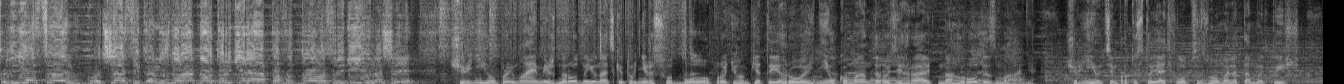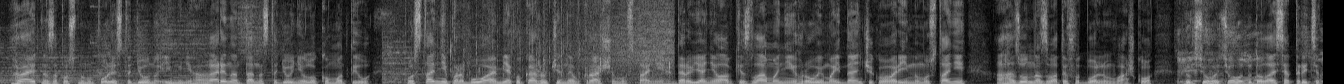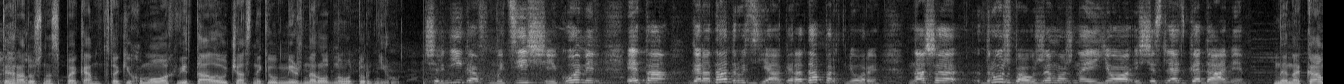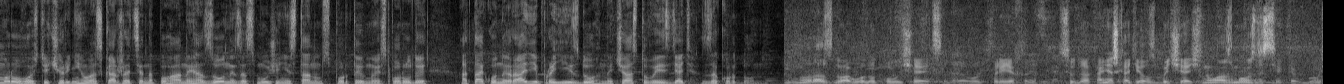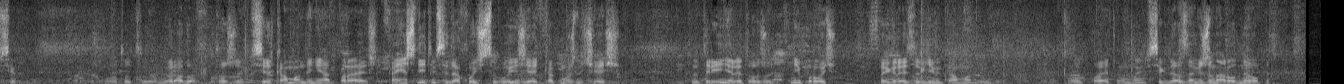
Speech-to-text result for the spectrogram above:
Приветствуем участников международного турнира по футболу среди юношей. Чернігів приймає міжнародний юнацький турнір з футболу. Протягом п'яти ігрових днів команди розіграють нагороди змагання. Чернігівцям протистоять хлопці з Гомеля та Метищ. Грають на запасному полі стадіону імені Гагаріна та на стадіоні Локомотив. Останній перебуває, м'яко кажучи, не в кращому стані. Дерев'яні лавки зламані, ігровий майданчик в аварійному стані, а газон назвати футбольним важко. До всього цього додалася 30-градусна спека. В таких умовах вітали учасників міжнародного турніру. Чернигов, Мытищи и Гомель – это города-друзья, города-партнеры. Наша дружба, уже можно ее исчислять годами. Не на камеру гості Чернігова скаржаться на поганий газон і засмучені станом спортивної споруди. А так вони раді приїзду, не часто виїздять за кордон. Ну, раз в два года вот получается, да, вот приехали сюда. Конечно, хотелось бы чаще, но возможности как бы у всех вот тут у городов тоже все команды не отправишь. Конечно, детям всегда хочется выезжать как можно чаще. Ну, тренеры тоже не прочь поиграть с другими командами. Вот, поэтому мы всегда за международный опыт.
